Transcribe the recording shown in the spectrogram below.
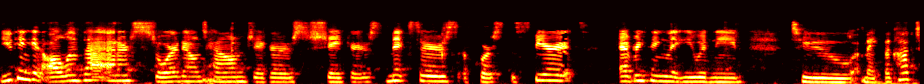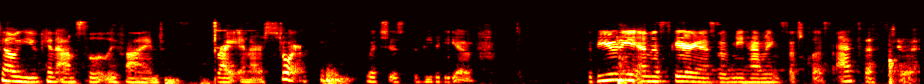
You can get all of that at our store downtown, jiggers, shakers, mixers, of course the spirits, everything that you would need to make the cocktail you can absolutely find right in our store, which is the beauty of the beauty and the scariness of me having such close access to it.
